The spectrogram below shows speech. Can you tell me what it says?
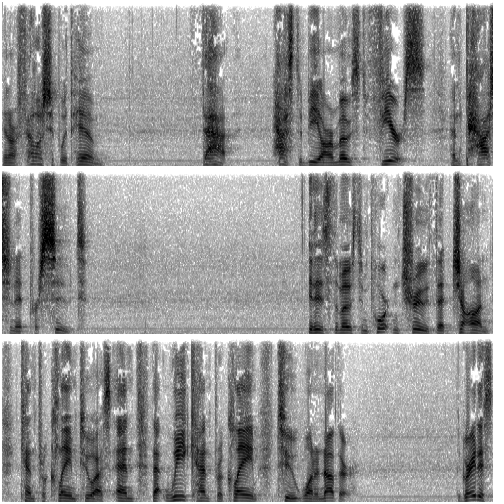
in our fellowship with Him, that has to be our most fierce and passionate pursuit. It is the most important truth that John can proclaim to us and that we can proclaim to one another. The greatest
